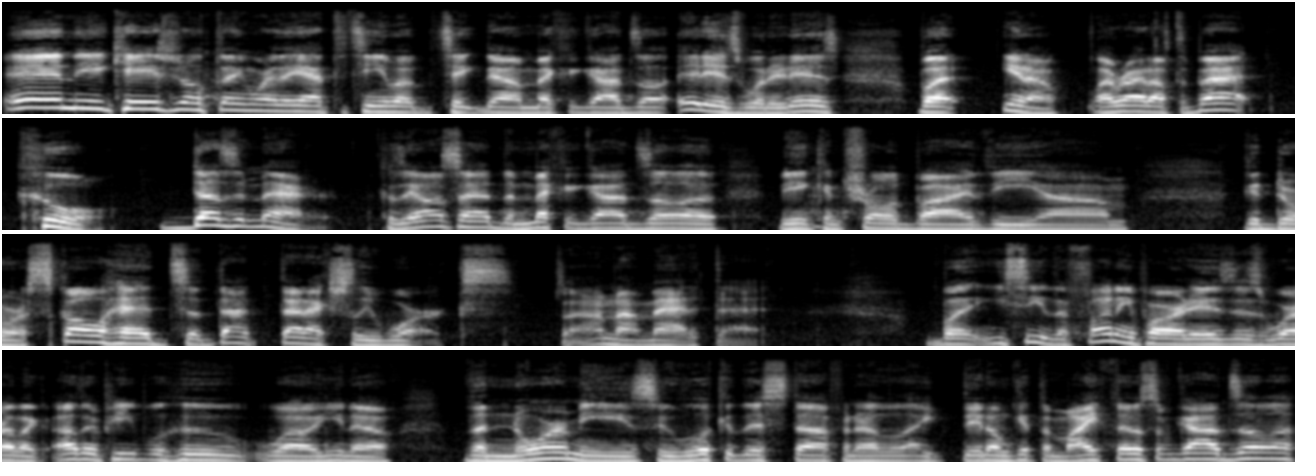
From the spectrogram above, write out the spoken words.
And the occasional thing where they have to team up to take down Mecha Godzilla. It is what it is. But, you know, like right off the bat, cool. Doesn't matter. Because they also had the Mecha Godzilla being controlled by the um, Ghidorah Skullhead. So that, that actually works. So I'm not mad at that. But you see, the funny part is, is where like other people who, well, you know, the normies who look at this stuff and are like, they don't get the mythos of Godzilla.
